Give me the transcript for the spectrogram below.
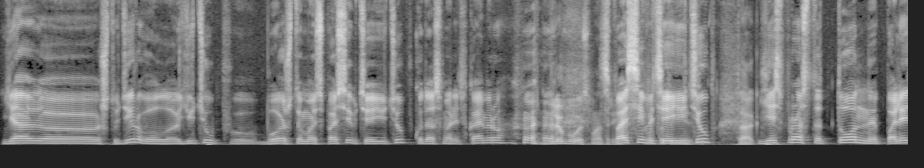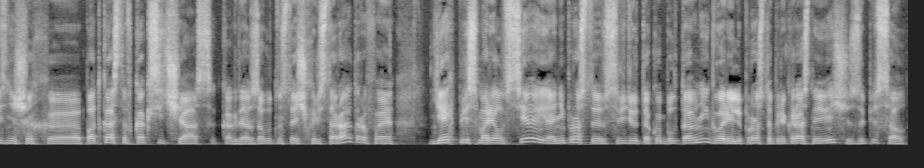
Я э, штудировал э, YouTube. Боже ты мой, спасибо тебе, YouTube. Куда смотреть в камеру? В любую смотри. Спасибо тебе. YouTube. Так. Есть просто тонны полезнейших э, подкастов, как сейчас, когда зовут настоящих рестораторов. э, я их присмотрел все, и они просто среди вот такой болтовни говорили просто прекрасные вещи, записал.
